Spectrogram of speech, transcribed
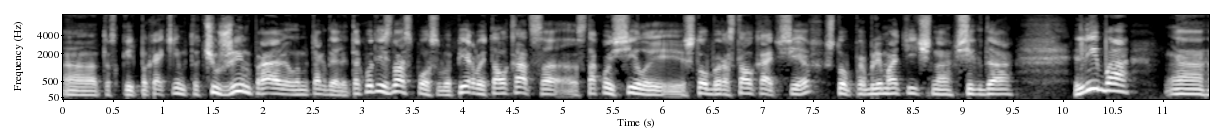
а, так сказать, по каким-то чужим правилам и так далее. Так вот, есть два способа. Первый – толкаться с такой силой, чтобы растолкать всех, что проблематично всегда, либо а,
